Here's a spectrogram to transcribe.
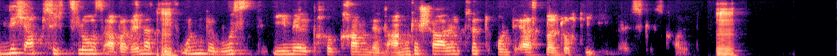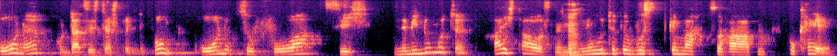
nicht absichtslos, aber relativ mhm. unbewusst E-Mail-Programm nicht angeschaltet und erstmal durch die E-Mails gescrollt. Mhm. Ohne, und das ist der springende Punkt, ohne zuvor sich eine Minute, reicht aus, eine ja. Minute bewusst gemacht zu haben, okay,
